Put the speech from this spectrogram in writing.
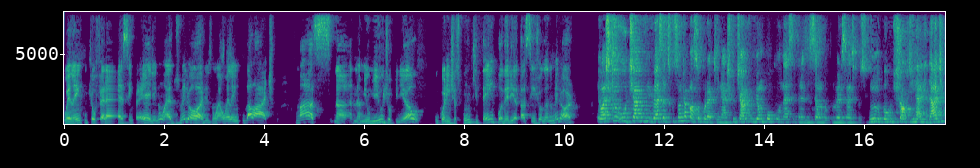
O elenco que oferecem para ele não é dos melhores, não é um elenco galáctico. Mas, na, na minha humilde opinião, o Corinthians, com o que tem, poderia estar tá, sim jogando melhor. Eu acho que o Thiago viveu, essa discussão já passou por aqui, né? Acho que o Thiago viveu um pouco nessa transição do primeiro semestre para o segundo, um pouco de choque de realidade,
